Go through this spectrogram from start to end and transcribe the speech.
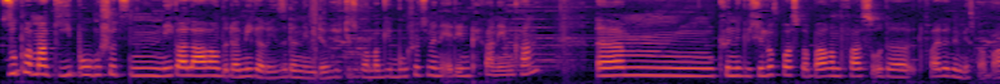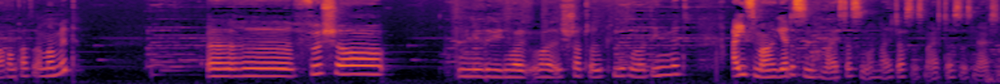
Super Magie, Bogenschützen, Megalava und oder Megariese. Dann nehmen wir natürlich die Super Magie, Bogenschützen, wenn er den Packer nehmen kann. Ähm, Königliche Luftboss, Barbarenfass oder Pfeile, nehmen wir das Barbarenfass einmal mit. Äh, Fischer, nehmen wir gegen Val Stadt Valkyrie oder Ding mit. Eismagier, das ist noch nice, das ist noch nice, das ist nice, das ist nice.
